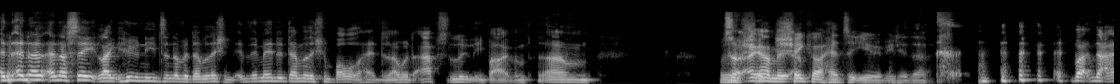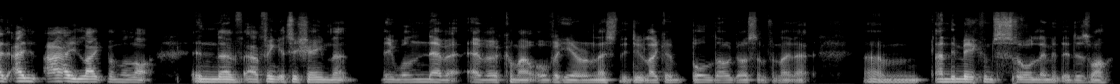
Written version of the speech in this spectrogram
and and I- and I say like who needs another demolition? If they made a demolition bobblehead, I would absolutely buy them. Um We'll So I shake, am- shake our heads at you if you did that. but no, I, I I like them a lot, and I've, I think it's a shame that they will never ever come out over here unless they do like a bulldog or something like that. Um, and they make them so limited as well.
